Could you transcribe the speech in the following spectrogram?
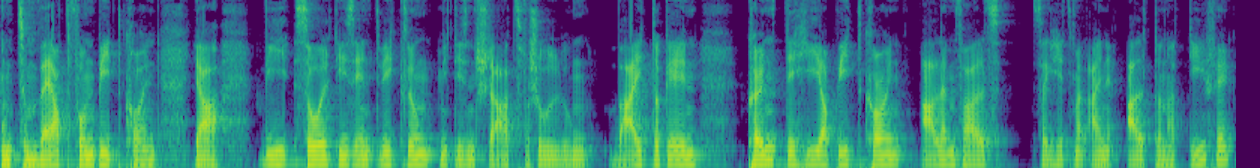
Und zum Wert von Bitcoin. Ja, wie soll diese Entwicklung mit diesen Staatsverschuldungen weitergehen? Könnte hier Bitcoin allenfalls, sage ich jetzt mal, eine Alternative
